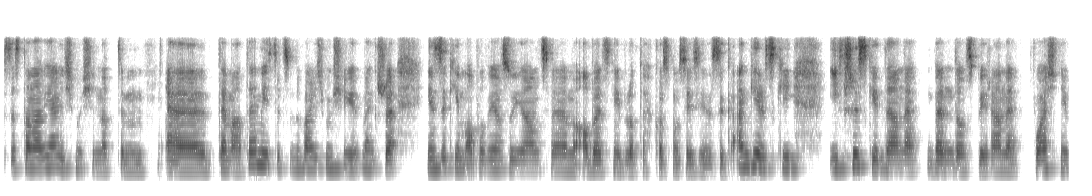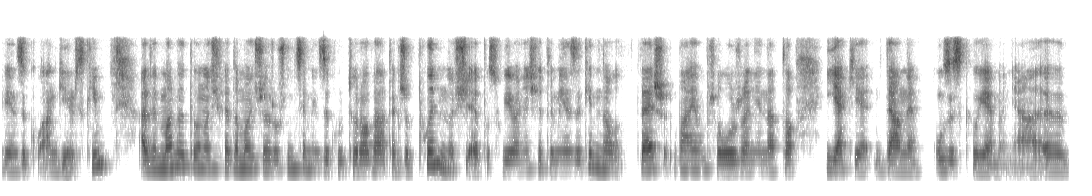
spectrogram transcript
Zastanawialiśmy się nad tym e, tematem i zdecydowaliśmy się jednak, że językiem obowiązującym obecnie w lotach kosmos jest język angielski i wszystkie dane będą zbierane właśnie w języku angielskim, ale mamy pełną świadomość, że różnice międzykulturowe, a także płynność e, posługiwania się tym językiem, no też mają przełożenie na to, jakie dane uzyskujemy. Nie? E,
